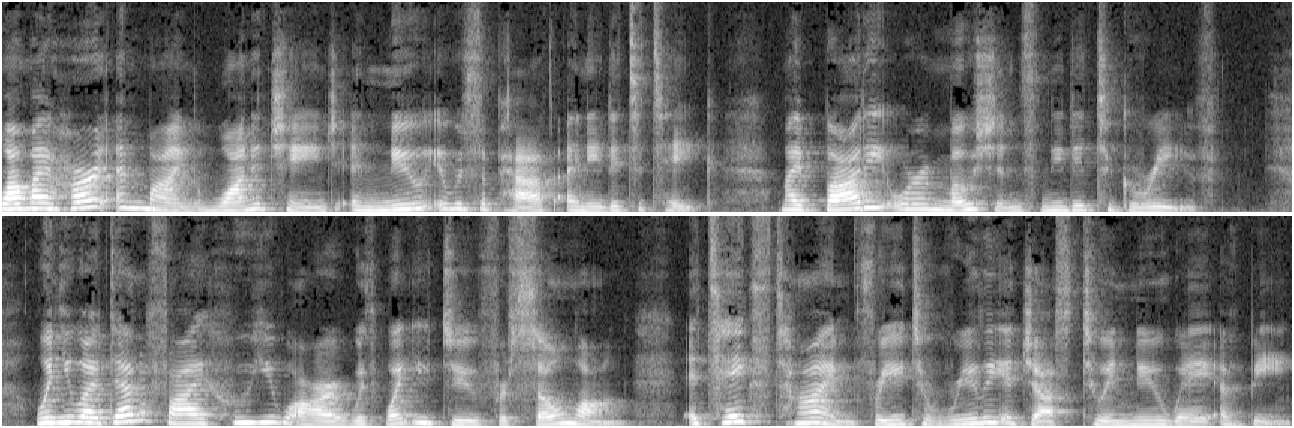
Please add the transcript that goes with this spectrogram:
While my heart and mind wanted change and knew it was the path I needed to take, my body or emotions needed to grieve. When you identify who you are with what you do for so long, it takes time for you to really adjust to a new way of being.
